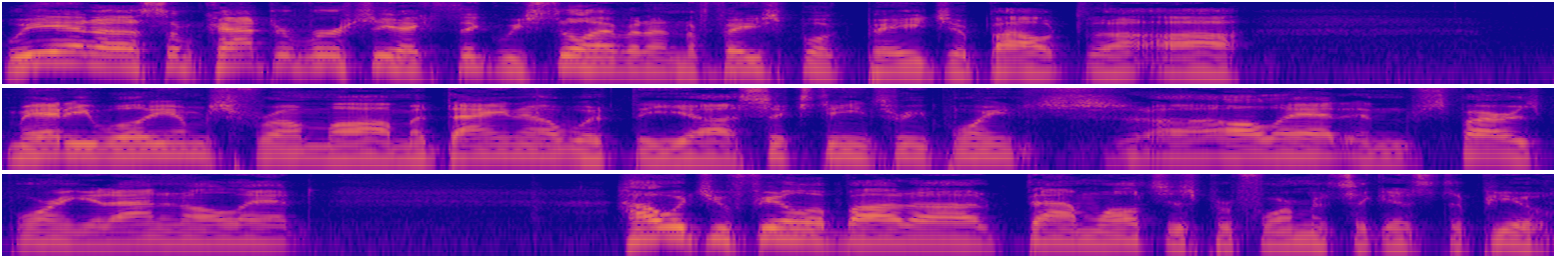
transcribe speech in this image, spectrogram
We had uh, some controversy. I think we still have it on the Facebook page about uh, uh, Maddie Williams from uh, Medina with the uh, 16 three points, uh, all that, and as far as pouring it on and all that. How would you feel about uh, Dom Welch's performance against Depew?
